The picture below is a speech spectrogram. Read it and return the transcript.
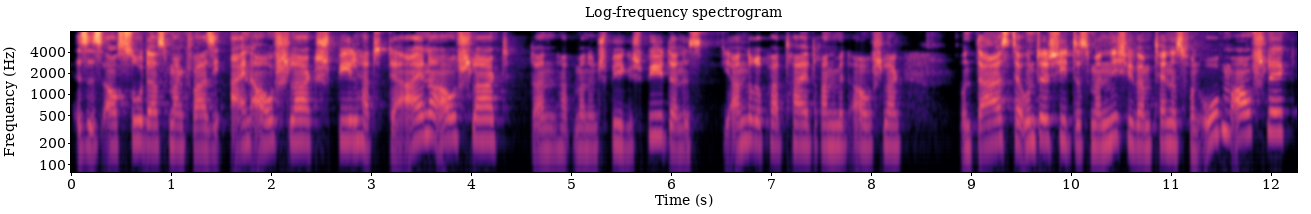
Es ist auch so, dass man quasi ein Aufschlagspiel hat, der eine aufschlagt, dann hat man ein Spiel gespielt, dann ist die andere Partei dran mit Aufschlag. Und da ist der Unterschied, dass man nicht wie beim Tennis von oben aufschlägt,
